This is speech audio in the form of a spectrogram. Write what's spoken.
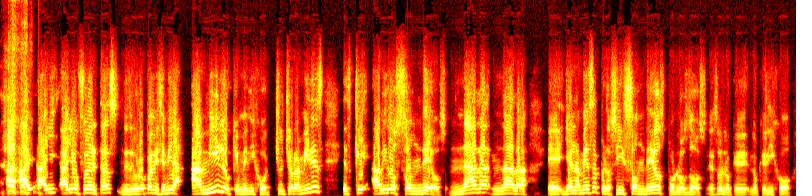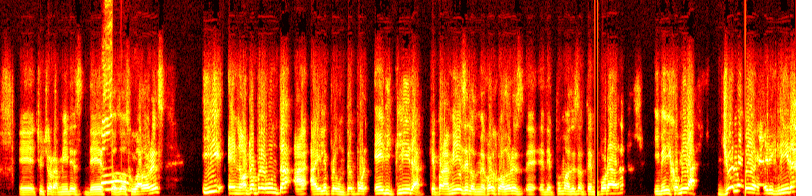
¿hay, hay, hay, ofertas desde Europa? Me dice, mira, a mí lo que me dijo Chucho Ramírez es que ha habido sondeos, nada, nada eh, ya en la mesa, pero sí sondeos por los dos. Eso es lo que, lo que dijo eh, Chucho Ramírez de estos dos oh. jugadores. Y en otra pregunta, ahí le pregunté por Eric Lira, que para mí es de los mejores jugadores de Pumas de esta temporada, y me dijo, mira, yo lo veo a Eric Lira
